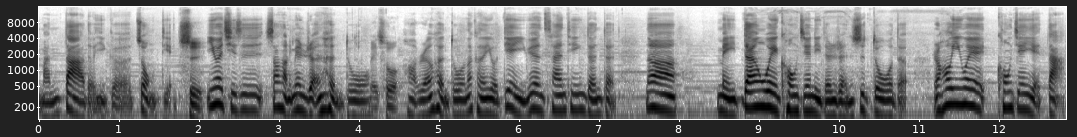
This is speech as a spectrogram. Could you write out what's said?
蛮大的一个重点，是。因为其实商场里面人很多，没错，好人很多，那可能有电影院、餐厅等等，那每单位空间里的人是多的，然后因为空间也大，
